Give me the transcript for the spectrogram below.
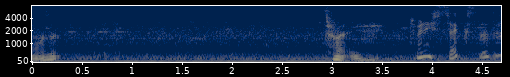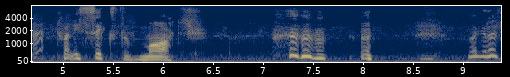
What was it? 20, 26th, isn't it? 26th of March. Look at it.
